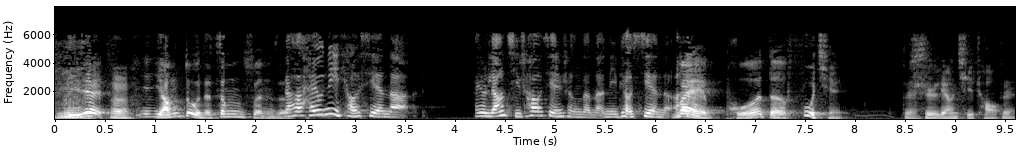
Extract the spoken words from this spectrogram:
你这杨度的曾孙子然，后还有那条线呢，还有梁启超先生的呢，那条线的。外婆的父亲 对是梁启超。对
